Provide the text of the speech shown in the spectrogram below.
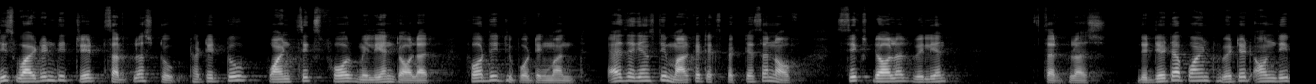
This widened the trade surplus to $32.64 million for the reporting month, as against the market expectation of $6 billion surplus. The data point weighted on the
